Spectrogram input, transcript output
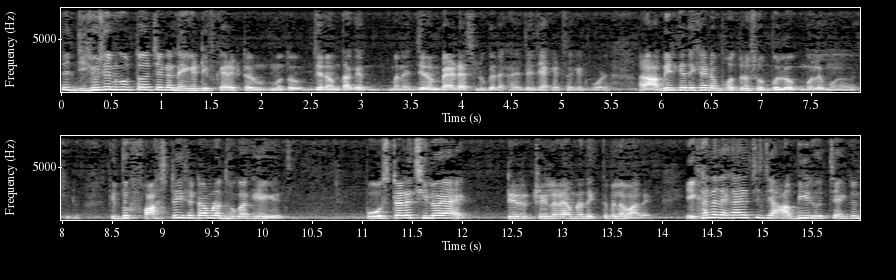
যে যিশু সেনগুপ্ত হচ্ছে একটা নেগেটিভ ক্যারেক্টার মতো যেরকম তাকে মানে যেরকম ব্যাড অ্যাস লুকে দেখা যাচ্ছে জ্যাকেট ফ্যাকেট পরে। আর আবিরকে দেখে একটা ভদ্র সভ্য লোক বলে মনে হচ্ছিল। কিন্তু ফার্স্টেই সেটা আমরা ধোকা খেয়ে গেছি। পোস্টারে ছিল এক ট্রেলারে আমরা দেখতে পেলাম আরেক। এখানে দেখা যাচ্ছে যে আবির হচ্ছে একজন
